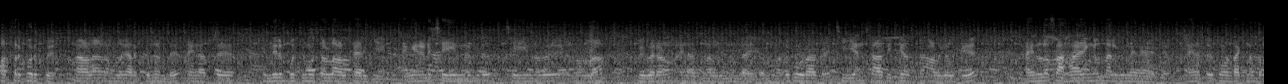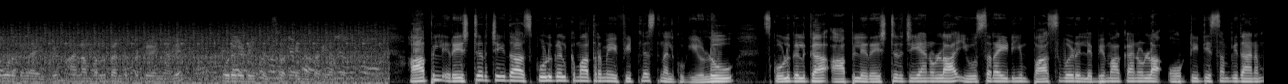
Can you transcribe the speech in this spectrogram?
പത്രക്കുറിപ്പ് നാളെ നമ്മൾ ഇറക്കുന്നുണ്ട്. അതിനകത്ത് എന്തെങ്കിലും ബുദ്ധിമുട്ടുള്ള ആൾക്കാർക്ക് എങ്ങനെയാണ് ചെയ്യുന്നുണ്ട് ചെയ്യുന്നത് എന്നുള്ള വിവരം അതിനകത്ത് നൽകുന്നുണ്ടായിരിക്കും. അതുകൂടാതെ ചെയ്യാൻ സാധിക്കാത്ത ആളുകൾക്ക് അതിനുള്ള സഹായങ്ങൾ നൽകുന്നതിനായിട്ട് അതിനകത്ത് കോൺടാക്ട് നമ്പർ കൊടുക്കുന്നതായിരിക്കും. ആ നമ്പറിൽ ബന്ധപ്പെട്ട് കഴിഞ്ഞാൽ കൂടുതൽ ഡീറ്റെയിൽസ് ഒക്കെ അതിനകത്ത് അറിയാം. ആപ്പിൽ രജിസ്റ്റർ ചെയ്ത സ്കൂളുകൾക്ക് മാത്രമേ ഫിറ്റ്നസ് നൽകുകയുള്ളൂ. സ്കൂളുകൾക്ക് ആപ്പിൽ രജിസ്റ്റർ ചെയ്യാനുള്ള യൂസർ ഐ ഡിയും പാസ്വേഡും ലഭ്യമാക്കാനുള്ള ഒ ടി ടി സംവിധാനം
